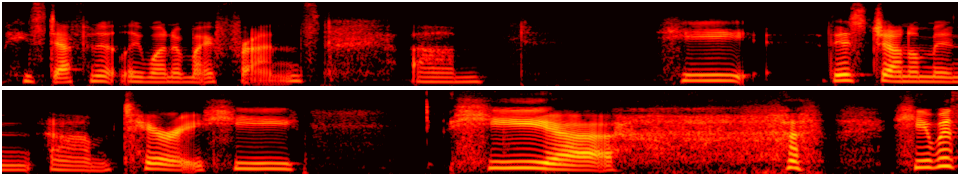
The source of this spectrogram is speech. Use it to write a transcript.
he's definitely one of my friends. Um, he this gentleman um, Terry he he uh, he was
